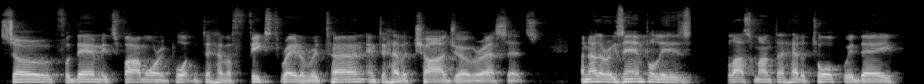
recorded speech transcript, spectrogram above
So for them, it's far more important to have a fixed rate of return and to have a charge over assets. Another example is last month I had a talk with a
